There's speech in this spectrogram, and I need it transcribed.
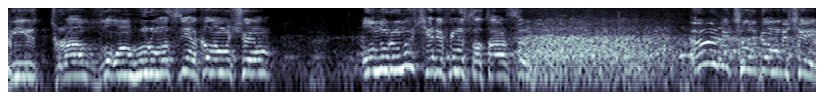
Bir Trabzon hurması yakalamışım. Onurunu, şerefini satarsın. Öyle çılgın bir şey.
